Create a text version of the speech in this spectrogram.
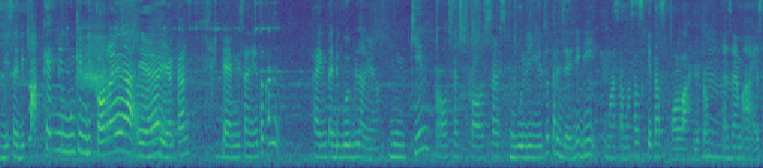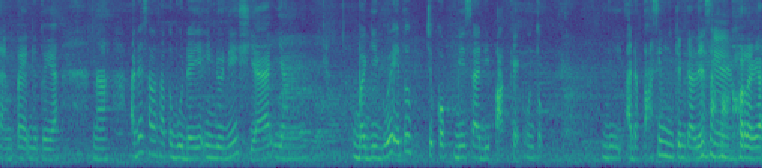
bisa dipakai nih mungkin di Korea ya ya kan? Kayak misalnya itu kan kayak yang tadi gue bilang ya mungkin proses-proses bullying itu terjadi di masa-masa kita sekolah gitu Hmm. SMA SMP gitu ya. Nah ada salah satu budaya Indonesia yang bagi gue itu cukup bisa dipakai untuk diadaptasi mungkin kali ya sama Oke. Korea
